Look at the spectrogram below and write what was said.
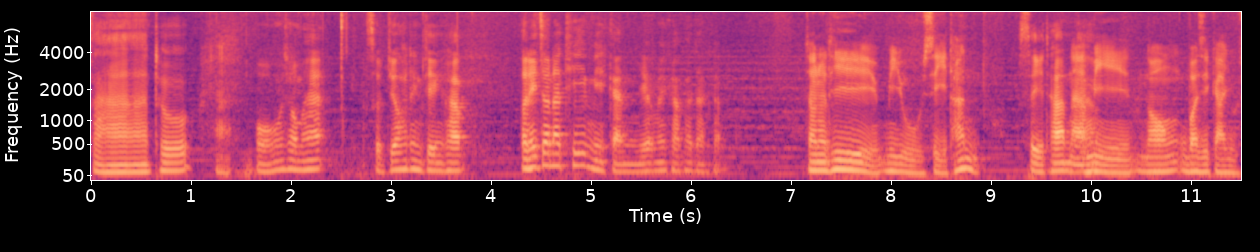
สาธุฮะ โอ้คุณผู้ชมฮะ สุดยอดจริง ๆ ครับ ตอนนี้เจ้าหน้าที่มีกันเยอะไหมครับอาจารย์ครับเจ้าหน้าที่มีอยู่ 4 ท่านสี่ท่านนะ นะมีน้องอุบาสิกาอยู่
